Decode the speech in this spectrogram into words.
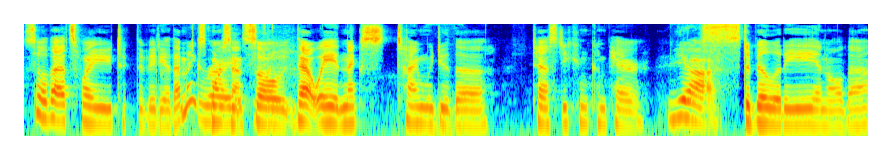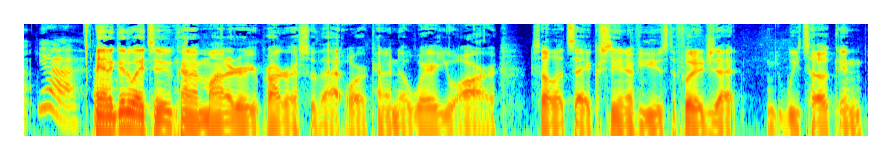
so that's why you took the video. That makes more sense. So that way, next time we do the test, you can compare yeah stability and all that. yeah And a good way to kind of monitor your progress with that or kind of know where you are. So let's say, Christina, if you use the footage that we took and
